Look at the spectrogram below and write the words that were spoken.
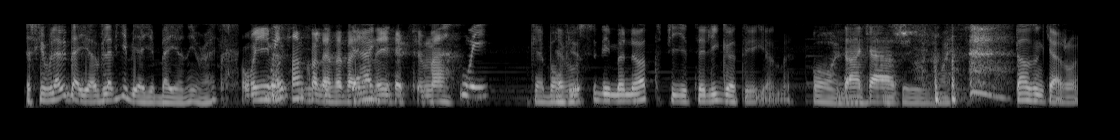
est-ce que vous l'avez baïonné, vous l'aviez baï- baïonné, right? Oui, il me semble qu'on l'avait baïonné, effectivement. Oui. Bon il y avait vieux. aussi des menottes, puis il était ligoté également. Ouais, Dans la cage. ouais. Dans une cage, ouais.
